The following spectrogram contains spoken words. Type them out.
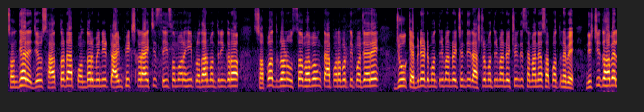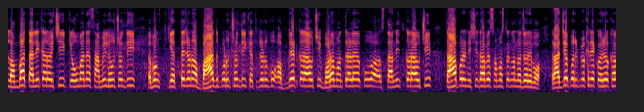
सन्धार जो सतटा पंदर मिनिट टाइम फिक्स कराई से समय ही प्रधानमंत्री शपथ ग्रहण उत्सव एवं ता परवर्त पर्यायर जो कैबिनेट मंत्री मान रही राष्ट्रमंत्री मान रही शपथ ने নিশ্চিত ভাবে লম্বা তালিকা রয়েছে কেউ মানে সামিল হচ্ছেন এবং কেতজন বাদ পড়ুচ্ছেন কেতজনক অপডেট করা হচ্ছে বড় মন্ত্রালয়ক স্থানিত করা হচ্ছে ତାପରେ ନିଶ୍ଚିତ ଭାବେ ସମସ୍ତଙ୍କ ନଜର ହେବ ରାଜ୍ୟ ପରିପ୍ରେକ୍ଷୀରେ କହିବାକୁ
